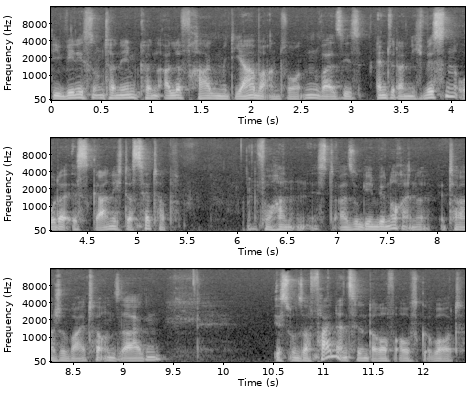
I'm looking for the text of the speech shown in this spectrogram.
Die wenigsten Unternehmen können alle Fragen mit Ja beantworten, weil sie es entweder nicht wissen oder es gar nicht das Setup vorhanden ist. Also gehen wir noch eine Etage weiter und sagen, ist unser Financing darauf ausgebaut?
